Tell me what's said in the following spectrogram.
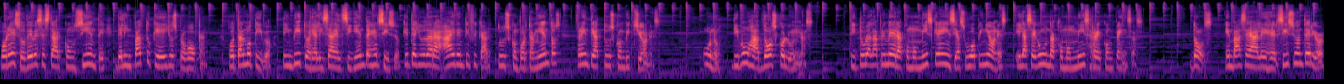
por eso debes estar consciente del impacto que ellos provocan. Por tal motivo, te invito a realizar el siguiente ejercicio que te ayudará a identificar tus comportamientos frente a tus convicciones. 1. Dibuja dos columnas. Titula la primera como mis creencias u opiniones y la segunda como mis recompensas. 2. En base al ejercicio anterior,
